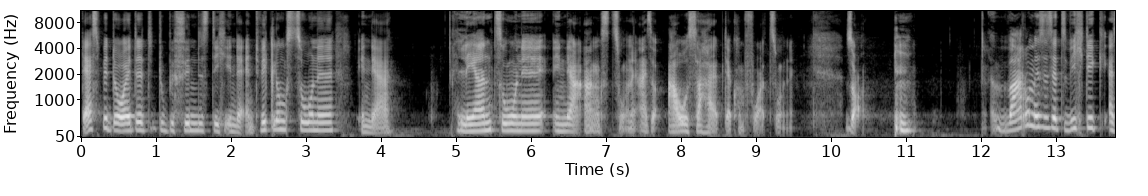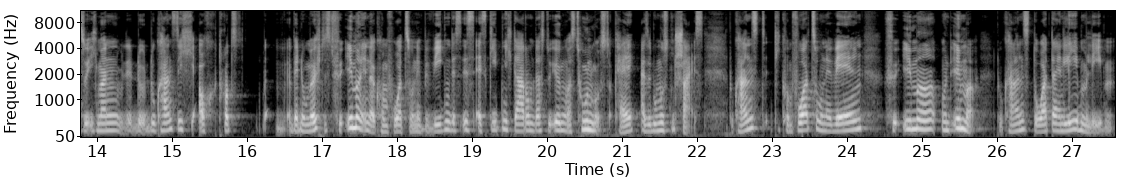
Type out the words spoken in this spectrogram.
Das bedeutet, du befindest dich in der Entwicklungszone, in der Lernzone, in der Angstzone, also außerhalb der Komfortzone. So. Warum ist es jetzt wichtig? Also ich meine, du, du kannst dich auch trotz wenn du möchtest, für immer in der Komfortzone bewegen. Das ist, es geht nicht darum, dass du irgendwas tun musst, okay? Also du musst einen Scheiß. Du kannst die Komfortzone wählen für immer und immer. Du kannst dort dein Leben leben,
